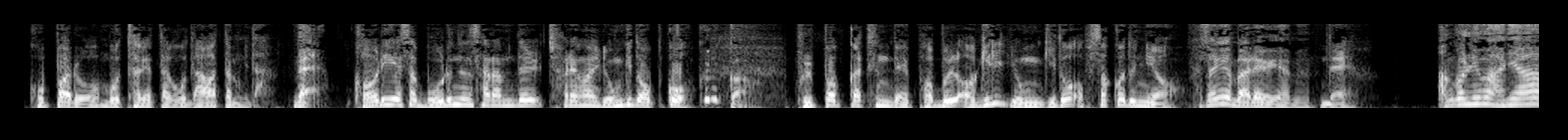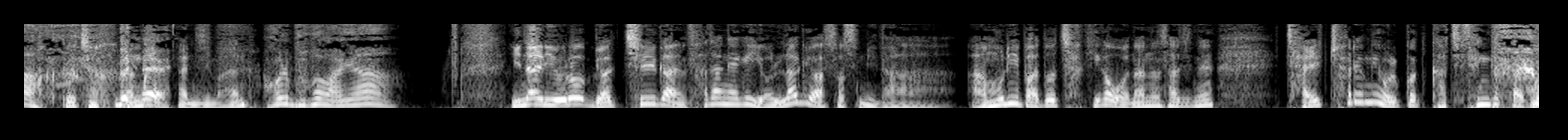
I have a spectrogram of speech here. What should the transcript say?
곧바로 못하겠다고 나왔답니다. 네. 거리에서 모르는 사람들 촬영할 용기도 없고, 그러니까 불법 같은데 법을 어길 용기도 없었거든요. 사장의 말에 의하면 네. 안 걸리면 아니야. 그렇죠. 네. 안, 아니지만. 안 걸리면 불법 아니야. 이날 이후로 며칠간 사장에게 연락이 왔었습니다. 아무리 봐도 자기가 원하는 사진을 잘 촬영해 올 것 같이 생겼다고.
